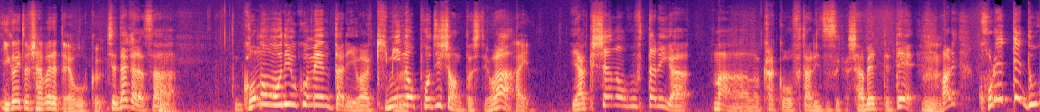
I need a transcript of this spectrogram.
意外と喋れたよ僕。じゃあだからさ、このオーディオコメンタリーは君のポジションとしては、はい役者のお二人が、まあ、あの各お二人ずつが喋ってて、うん。あれ？これってどうい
